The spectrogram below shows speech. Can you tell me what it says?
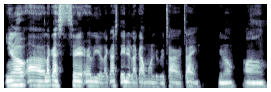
you know, uh, like I said earlier, like I stated, like I wanted to retire a Titan, you know, um,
